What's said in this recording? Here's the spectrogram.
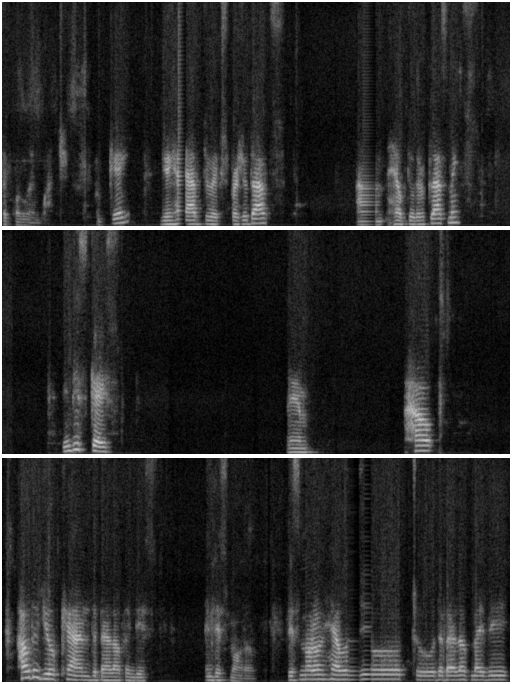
second language? Okay, you have to express your doubts and help the other classmates. In this case, um, how how do you can develop in this in this model? This model helps you to develop maybe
